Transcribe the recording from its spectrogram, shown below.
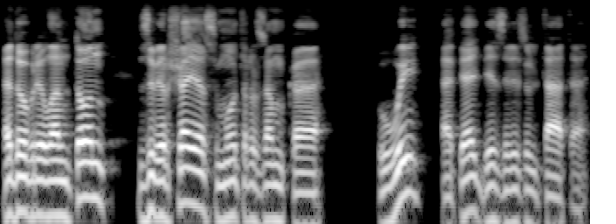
одобрил Антон, завершая осмотр замка. Увы, опять без результата.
